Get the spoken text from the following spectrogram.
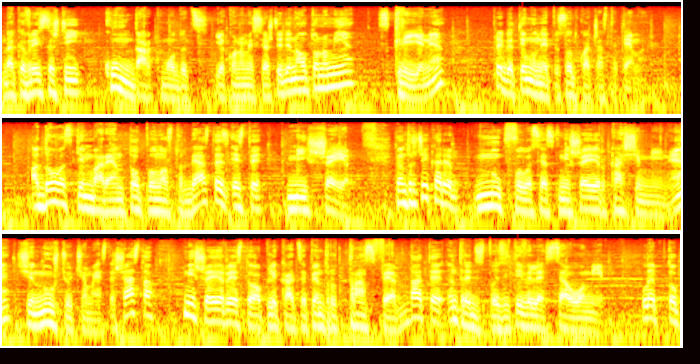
dacă vrei să știi cum Dark Mode îți economisește din autonomie, scrie-ne, pregătim un episod cu această temă. A doua schimbare în topul nostru de astăzi este Mi Share. Pentru cei care nu folosesc Mi Share ca și mine și nu știu ce mai este și asta, Mi Share este o aplicație pentru transfer date între dispozitivele Xiaomi. Laptop,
